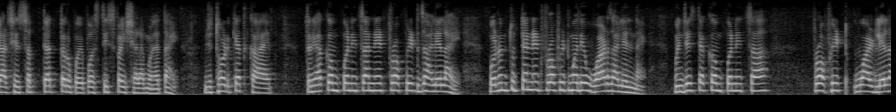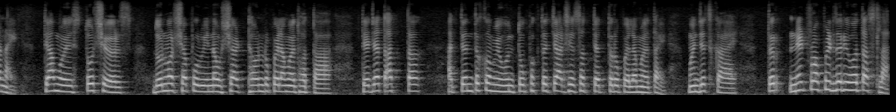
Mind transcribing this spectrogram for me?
चारशे सत्याहत्तर रुपये पस्तीस पैशाला मिळत आहे. म्हणजे थोडक्यात काय? तर ह्या कंपनीचा नेट प्रॉफिट झालेला आहे. परंतु त्या नेट प्रॉफिटमध्ये वाढ झालेली नाही. म्हणजेच त्या कंपनीचा प्रॉफिट वाढलेला नाही. त्यामुळेच तो शेअर्स दोन वर्षापूर्वी नऊशे अठ्ठावन्न रुपयाला मिळत होता. त्याच्यात आत्ता अत्यंत कमी होऊन तो फक्त चारशे सत्याहत्तर रुपयाला मिळत आहे. म्हणजेच काय? तर नेट प्रॉफिट जरी होत असला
